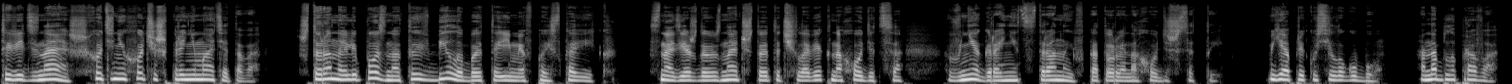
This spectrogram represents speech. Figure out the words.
Ты ведь знаешь, хоть и не хочешь принимать этого, что рано или поздно ты вбила бы это имя в поисковик, с надеждой узнать, что этот человек находится вне границ страны, в которой находишься ты. Я прикусила губу. Она была права.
